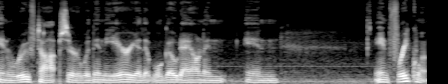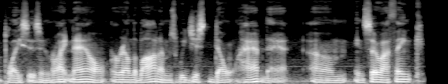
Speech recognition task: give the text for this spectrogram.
in rooftops or within the area that will go down and and in frequent places. And right now around the bottoms, we just don't have that. Um, and so I think,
